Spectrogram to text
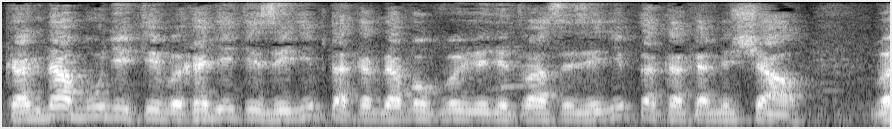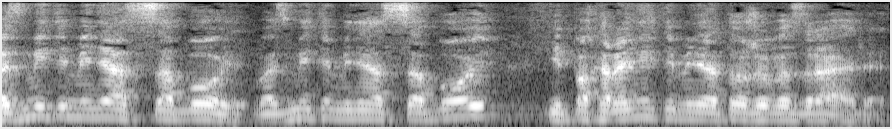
когда будете выходить из Египта, когда Бог выведет вас из Египта, как обещал, возьмите меня с собой, возьмите меня с собой и похороните меня тоже в Израиле.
